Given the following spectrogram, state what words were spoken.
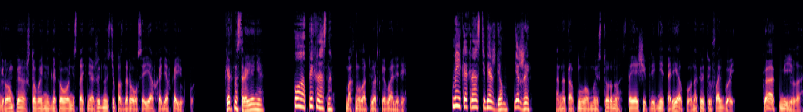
Громко, чтобы ни для кого не стать неожиданностью, поздоровался я, входя в каютку. «Как настроение?» «О, прекрасно», — махнула отверткой Валери. «Мы как раз тебя ждем. Держи». Она толкнула в мою сторону стоящую перед ней тарелку, накрытую фольгой. «Как мило!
